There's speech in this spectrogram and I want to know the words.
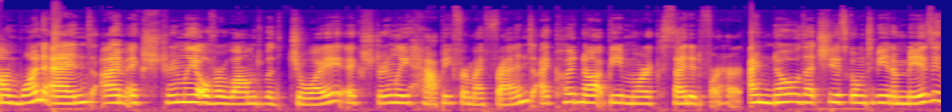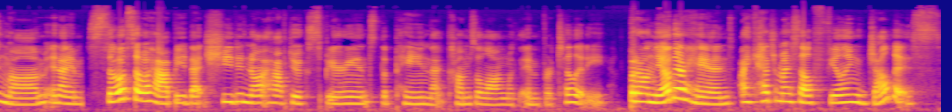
On one end, I'm extremely overwhelmed with joy, extremely happy for my friend. I could not be more excited for her. I know that she is going to be an amazing mom, and I am so, so happy that she did not have to experience the pain that comes along with infertility. But on the other hand, I catch myself feeling jealous,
